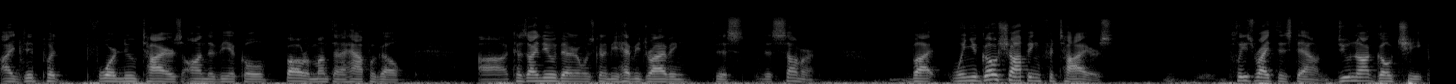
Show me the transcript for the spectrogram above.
I did put four new tires on the vehicle about a month and a half ago because uh, I knew that it was going to be heavy driving this this summer. But when you go shopping for tires, please write this down. Do not go cheap.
